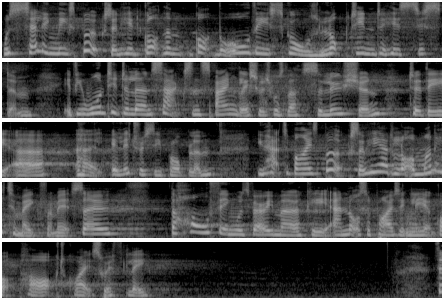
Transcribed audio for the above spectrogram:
was selling these books and he had got them got the, all these schools locked into his system if you wanted to learn saxon spanglish which was the solution to the uh, uh, illiteracy problem you had to buy his book. So he had a lot of money to make from it. So the whole thing was very murky, and not surprisingly, it got parked quite swiftly. So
